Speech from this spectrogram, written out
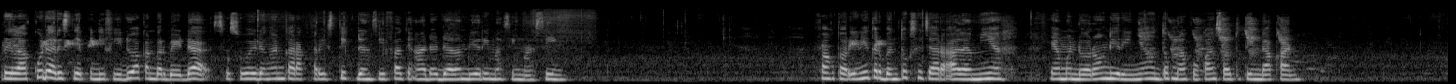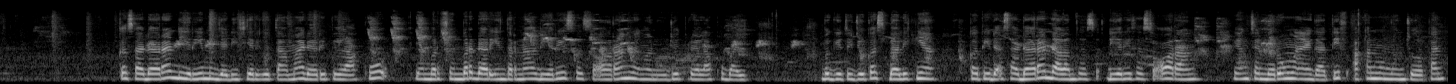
Perilaku dari setiap individu akan berbeda sesuai dengan karakteristik dan sifat yang ada dalam diri masing-masing. Faktor ini terbentuk secara alamiah yang mendorong dirinya untuk melakukan suatu tindakan. Kesadaran diri menjadi ciri utama dari perilaku yang bersumber dari internal diri seseorang dengan wujud perilaku baik. Begitu juga sebaliknya, ketidaksadaran dalam diri seseorang yang cenderung negatif akan memunculkan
